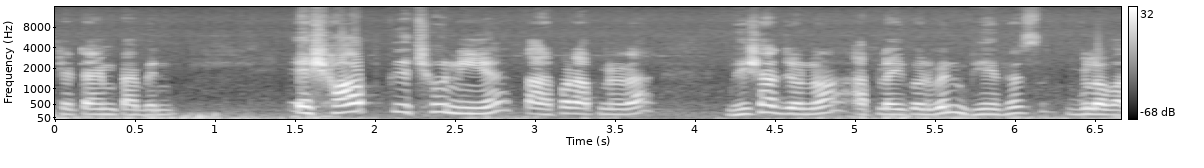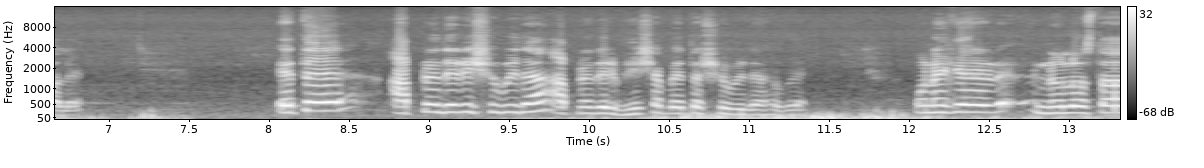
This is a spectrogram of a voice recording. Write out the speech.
একটা টাইম পাবেন। এসব কিছু নিয়ে তারপর আপনারা ভিসার জন্য অ্যাপ্লাই করবেন ভিএফএস গ্লোবালে এতে আপনাদেরই সুবিধা, আপনাদের ভিসা পেতে সুবিধা হবে। অনেকের নুলস্তা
